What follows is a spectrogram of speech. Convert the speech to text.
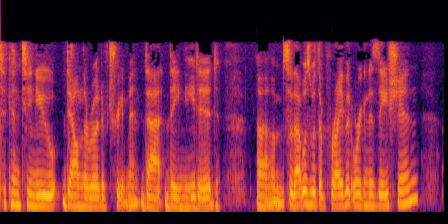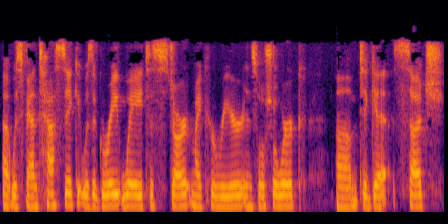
to continue down the road of treatment that they needed. Um, so that was with a private organization. Uh, it was fantastic. It was a great way to start my career in social work um, to get such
